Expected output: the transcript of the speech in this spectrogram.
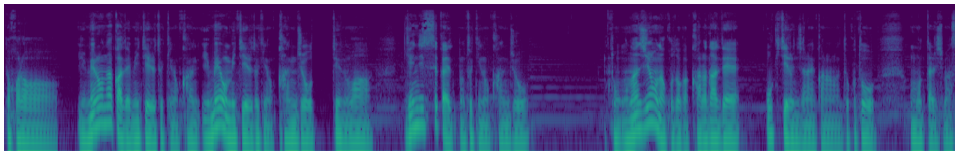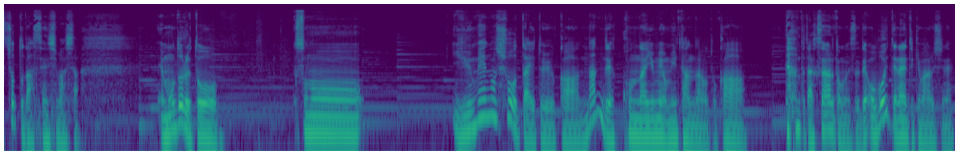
だから夢の中で見ている時の夢を見ている時の感情っていうのは現実世界の時の感情と同じようなことが体で起きてるんじゃないかななんてことを思ったりします。ちょっと脱線しました。え戻るとその夢の正体というかなんでこんな夢を見たんだろうとか やっぱたくさんあると思うんですで覚えてない時もあるしね。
